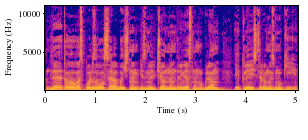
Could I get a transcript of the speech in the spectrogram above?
Для этого воспользовался обычным измельченным древесным углем и клейстером из муки.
